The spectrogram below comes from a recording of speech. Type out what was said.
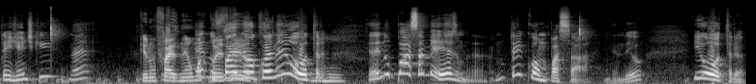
Tem gente que, né? Que não faz nenhuma ele não coisa. faz nem nenhuma outra. coisa nem outra. Uhum. Ele não passa mesmo. Não tem como passar, entendeu? E outra,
